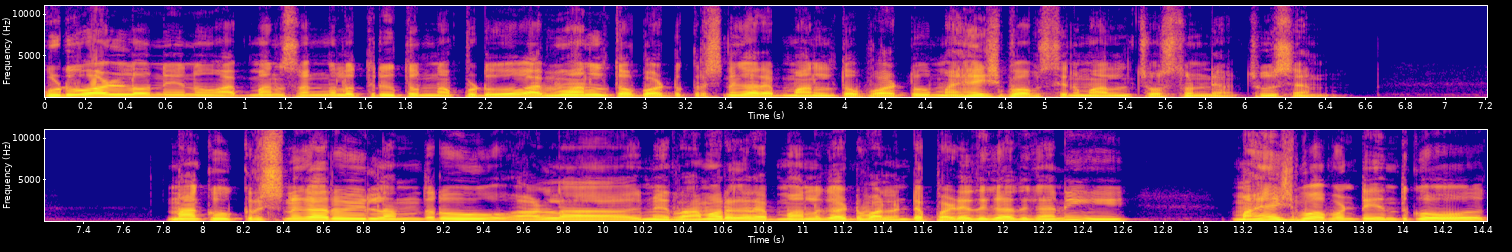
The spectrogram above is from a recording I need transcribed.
గుడివాడలో నేను అభిమాన సంఘంలో తిరుగుతున్నప్పుడు అభిమానులతో పాటు కృష్ణ గారి అభిమానులతో పాటు మహేష్ బాబు సినిమాలను చూస్తుండే చూశాను. నాకు కృష్ణ గారు వీళ్ళందరూ వాళ్ళ మీరు రామారావు గారి అభిమానులు కాబట్టి వాళ్ళంటే పడేది కాదు కానీ మహేష్ బాబు అంటే ఎందుకో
